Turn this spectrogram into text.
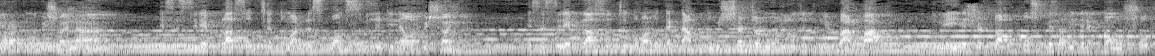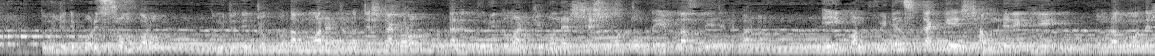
করার কোনো বিষয় না। এসএসসির এ প্লাস হচ্ছে তোমার রেসপন্সিবিলিটি নেওয়ার বিষয়। এসএসসির এ প্লাস হচ্ছে, তোমার মধ্যে একটা আত্মবিশ্বাস জন্ম নিল যে তুমি পারবা। তুমি এই দেশের টপ মোস্ট মেধাবীদের একটা অংশ। তুমি যদি পরিশ্রম করো, তুমি যদি যোগ্যতা প্রমাণের জন্য চেষ্টা করো, তাহলে তুমি তোমার জীবনের শেষ পর্যন্ত এ প্লাস পেয়ে যেতে পারবা। এই কনফিডেন্সটাকে সামনে রেখে তোমরা তোমাদের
